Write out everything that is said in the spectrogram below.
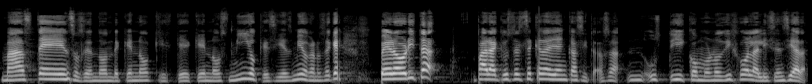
Más tensos, en donde que no, que, que, que no es mío, que sí es mío, que no sé qué. Pero ahorita, para que usted se quede allá en casita, o sea, y como nos dijo la licenciada,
